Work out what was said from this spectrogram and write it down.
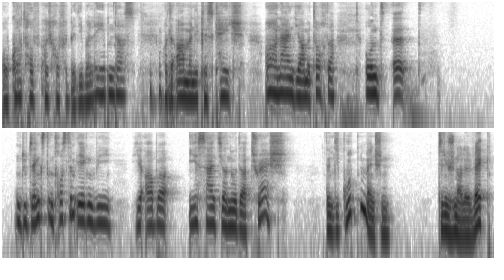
oh Gott, hoff, ich hoffe, wir überleben das. Oder der arme Nicolas Cage. Oh nein, die arme Tochter. Und äh, du denkst dann trotzdem irgendwie, ja, aber ihr seid ja nur der Trash. Denn die guten Menschen sind schon alle weg.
